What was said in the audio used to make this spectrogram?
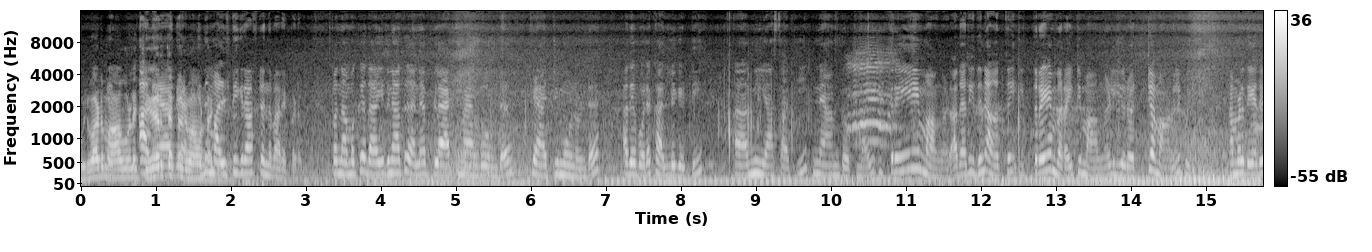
ഒരുപാട് മാവുകൾ ഇത് മൾട്ടിഗ്രാഫ്റ്റ് എന്ന് പറയപ്പെടും. അപ്പം നമുക്ക് ഇതാ ഇതിനകത്ത് തന്നെ ബ്ലാക്ക് മാംഗോ ഉണ്ട് കാറ്റിമോൺ ഉണ്ട് അതേപോലെ കല്ലുകെട്ടി മിയാസാക്കി നാം നാംഡോക്മായി ഇത്രയും മാങ്ങകൾ. അതായത് ഇതിനകത്ത് ഇത്രയും വെറൈറ്റി മാങ്ങകൾ ഈ ഒറ്റ മാവിൽ പിടിക്കും. നമ്മൾ ഏത്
